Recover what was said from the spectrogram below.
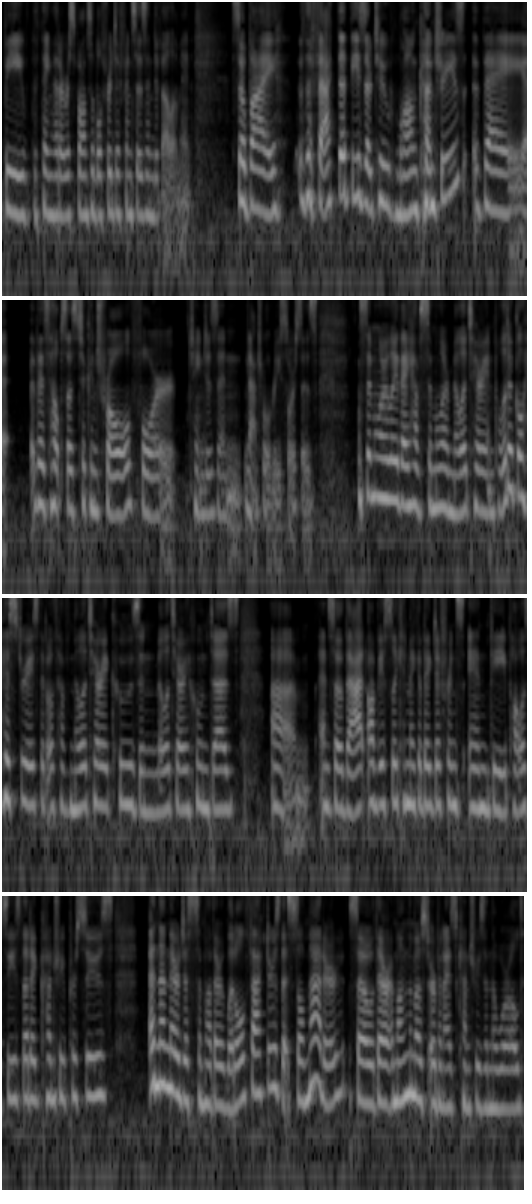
be the thing that are responsible for differences in development. So, by the fact that these are two long countries, they this helps us to control for changes in natural resources. Similarly, they have similar military and political histories. They both have military coups and military juntas. Um, and so that obviously can make a big difference in the policies that a country pursues. And then there are just some other little factors that still matter. So they're among the most urbanized countries in the world.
